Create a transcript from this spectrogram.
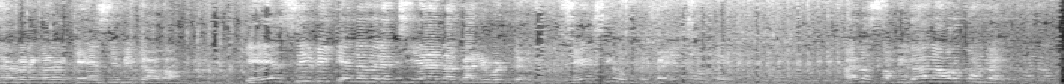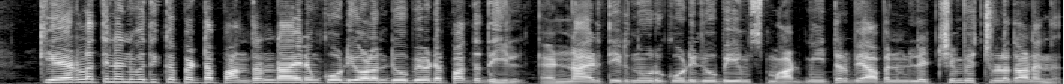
സേവനങ്ങൾ കെ എസ് ഇ ബിക്ക് ആവാം കെ എസ് ഇ ബിക്ക് എന്നതിനെ ചെയ്യാനുള്ള കഴിവുണ്ട്. ശേഷിയുണ്ട് കയറ്റുണ്ട് അതിന്റെ സംവിധാനം അവർക്കുണ്ട്. കേരളത്തിന് അനുവദിക്കപ്പെട്ട പന്ത്രണ്ടായിരം കോടിയോളം രൂപയുടെ പദ്ധതിയിൽ എണ്ണായിരത്തി ഇരുന്നൂറ് കോടി രൂപയും സ്മാർട്ട് മീറ്റർ വ്യാപനം ലക്ഷ്യം വെച്ചുള്ളതാണെന്ന്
